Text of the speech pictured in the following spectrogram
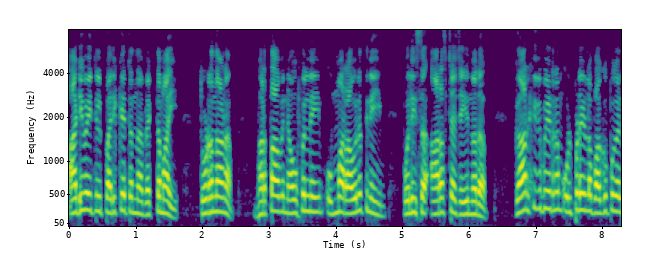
അടിവയറ്റിൽ പരിക്കേറ്റെന്ന് വ്യക്തമായി. തുടർന്നാണ് ഭർത്താവ് നൌഫലിനെയും ഉമ്മ റൗലത്തിനെയും പോലീസ് അറസ്റ്റ് ചെയ്യുന്നത്. ഗാർഹിക പീഡനം ഉൾപ്പെടെയുള്ള വകുപ്പുകൾ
